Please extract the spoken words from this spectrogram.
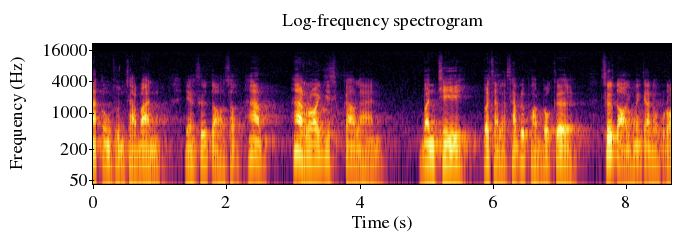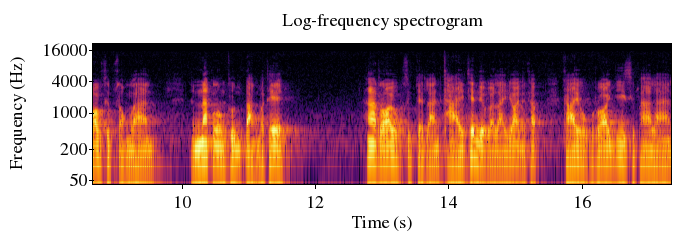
นักลงทุนสถาบันยังซื้อต่อ5 529 ล้าน บัญชีบริษัทหลักทรัพย์หรือพอร์ตโบรกเกอร์ ซื้อต่ออีกเหมือนกัน662ล้าน นักลงทุนต่างประเทศ 567 ล้านขายเช่นเดียวกับรายย่อยนะครับ ขาย 625 ล้าน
